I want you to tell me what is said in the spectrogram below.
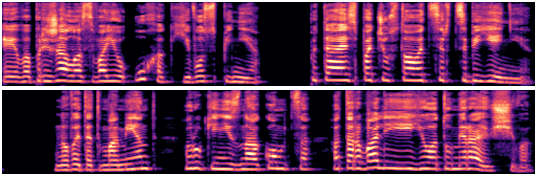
Эва прижала свое ухо к его спине, пытаясь почувствовать сердцебиение. Но в этот момент руки незнакомца оторвали ее от умирающего.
